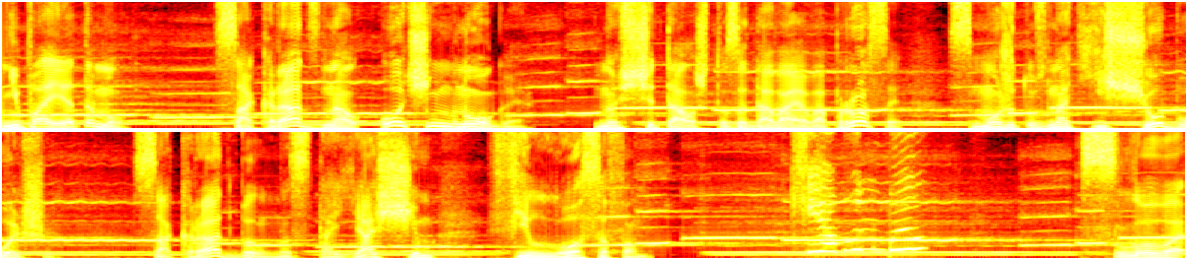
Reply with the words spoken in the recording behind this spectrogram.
не поэтому. Сократ знал очень многое, но считал, что задавая вопросы, сможет узнать еще больше. Сократ был настоящим философом. Кем он был? Слово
